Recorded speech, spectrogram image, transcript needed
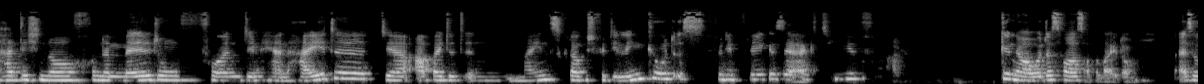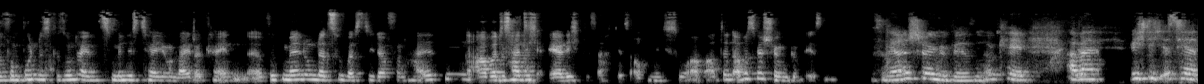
hatte ich noch eine Meldung von dem Herrn Heide, der arbeitet in Mainz, glaube ich, für die Linke und ist für die Pflege sehr aktiv. Genau, das war es aber leider. Also vom Bundesgesundheitsministerium leider keine Rückmeldung dazu, was die davon halten. Aber das hatte ich ehrlich gesagt jetzt auch nicht so erwartet. Aber es wäre schön gewesen. Es wäre schön gewesen, okay. Aber ja. Wichtig ist ja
